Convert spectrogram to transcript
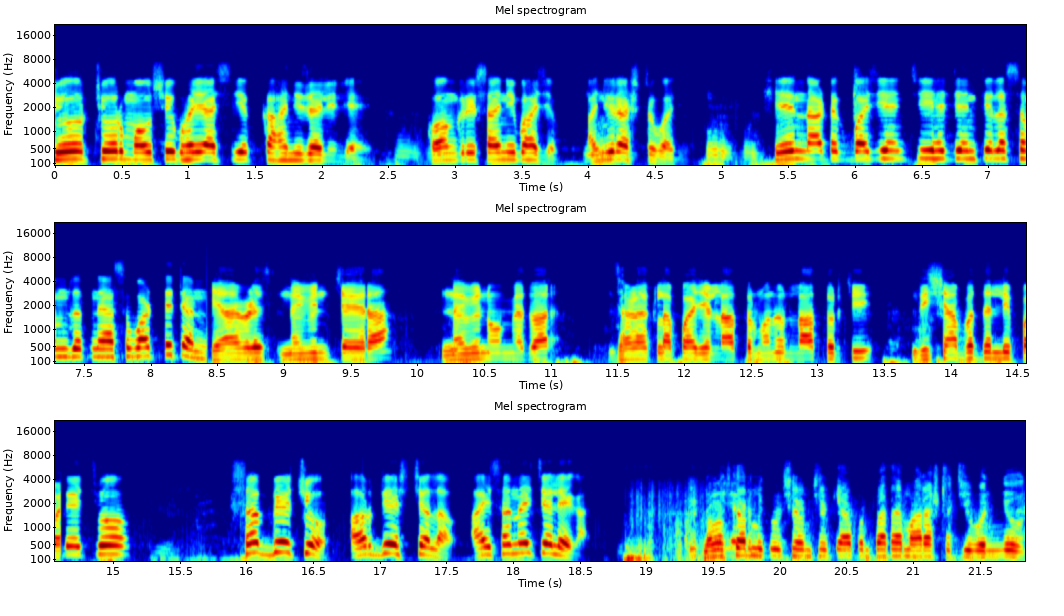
चोर चोर मौसेभाई अशी एक कहाणी झालेली आहे. काँग्रेस आणि भाजप आणि राष्ट्रवादी. हे नाटकबाजी यांची हे जनतेला समजत नाही असं वाटतं त्यांना. यावेळेस नवीन चेहरा नवीन उमेदवार झळकला पाहिजे लातूर मधून लातूरची दिशा बदलली पाहिजे बेचो सब बेचो और देश चलाओ. ऐसा नहीं चलेगा. नमस्कार मी तुळशीराम शेळके. आपण पाहताय महाराष्ट्र जीवन न्यूज.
